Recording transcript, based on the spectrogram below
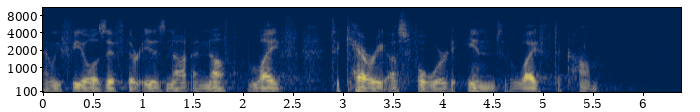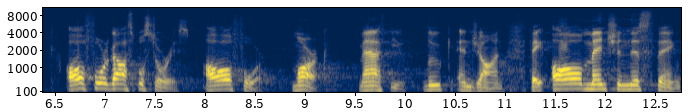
And we feel as if there is not enough life to carry us forward into the life to come. All four gospel stories, all four Mark, Matthew, Luke, and John, they all mention this thing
